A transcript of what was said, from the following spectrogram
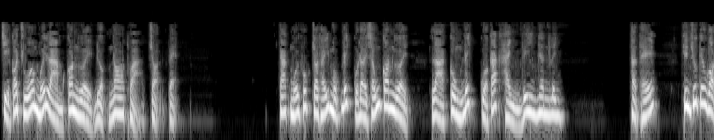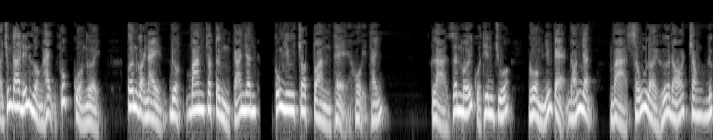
chỉ có Chúa mới làm con người được no thỏa trọn vẹn. Các mối phúc cho thấy mục đích của đời sống con người là cùng đích của các hành vi nhân linh. Thật thế, Thiên Chúa kêu gọi chúng ta đến hưởng hạnh phúc của người. Ơn gọi này được ban cho từng cá nhân cũng như cho toàn thể hội thánh. Là dân mới của Thiên Chúa, gồm những kẻ đón nhận và sống lời hứa đó trong đức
